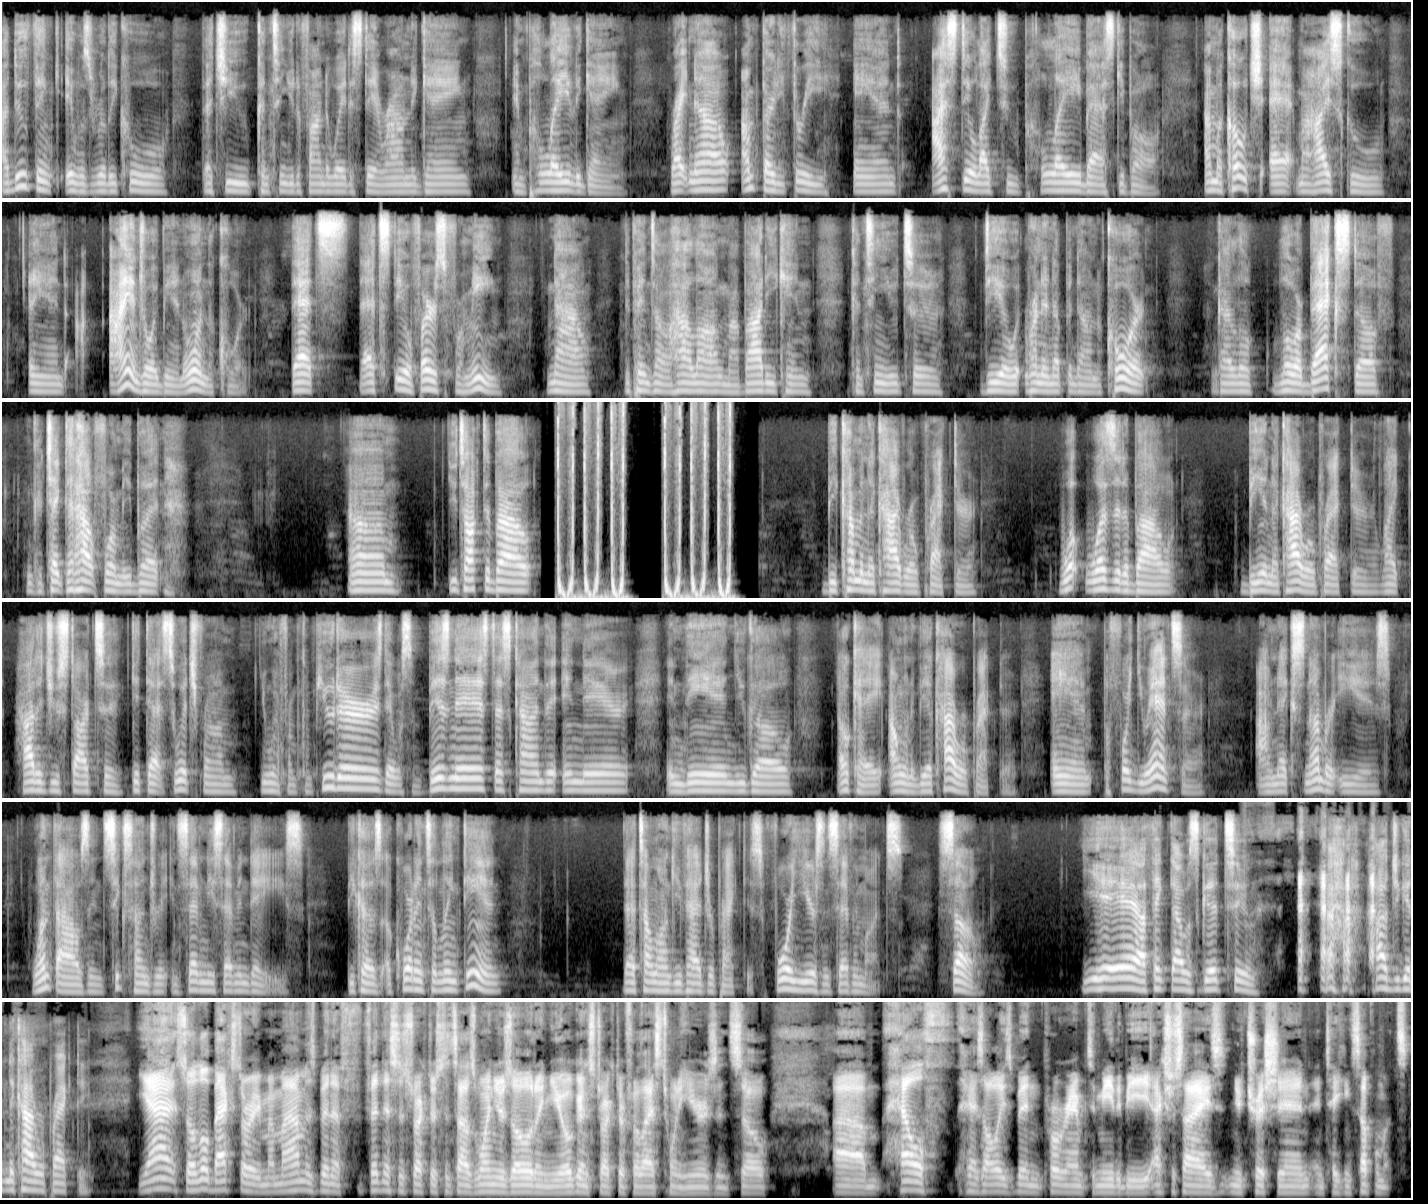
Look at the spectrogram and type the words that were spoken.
I do think it was really cool that you continue to find a way to stay around the game and play the game. Right now, I'm 33 and I still like to play basketball. I'm a coach at my high school and I enjoy being on the court. That's that's still first for me. Now, depends on how long my body can continue to deal with running up and down the court. I got a little lower back stuff. You can check that out for me, but um, you talked about becoming a chiropractor. What was it about being a chiropractor? Like, how did you start to get that switch from you went from computers, there was some business that's kind of in there, and then you go, okay, I want to be a chiropractor. And before you answer, our next number is 1,677 days. Because according to LinkedIn, that's how long you've had your practice four years and seven months. So, yeah, I think that was good too. How'd you get into chiropractic? Yeah, so a little backstory. My mom has been a fitness instructor since I was one years old and yoga instructor for the last 20 years. And so um, health has always been programmed to me to be exercise, nutrition, and taking supplements.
